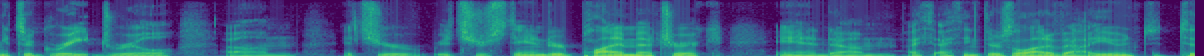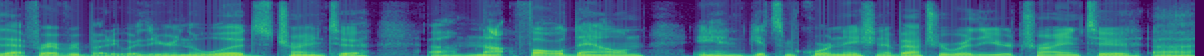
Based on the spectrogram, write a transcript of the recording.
It's a great drill. Um, it's your it's your standard plyometric, and um, I, th- I, think there's a lot of value to, to, that for everybody. Whether you're in the woods trying to um, not fall down and get some coordination about you, whether you're trying to uh,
